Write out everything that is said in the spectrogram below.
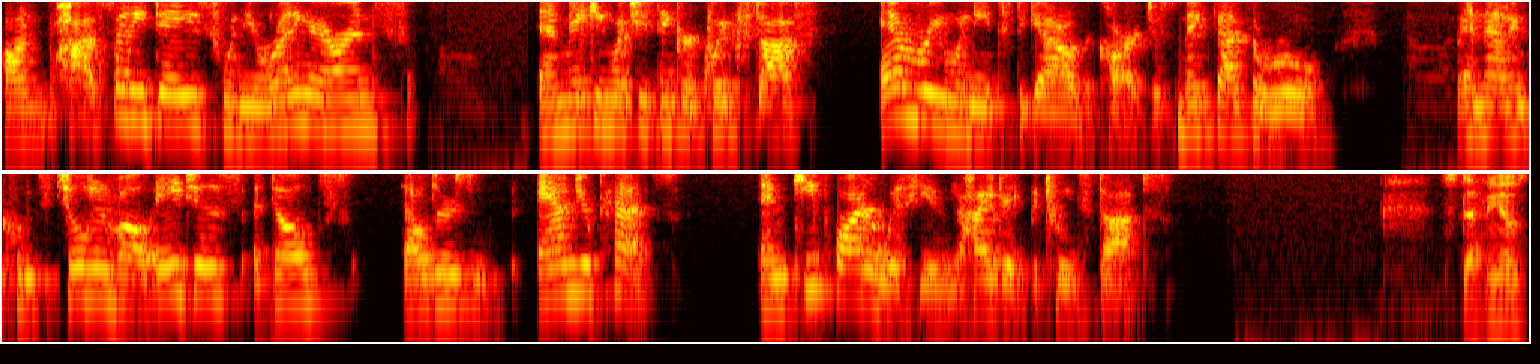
on hot sunny days when you're running errands and making what you think are quick stops, everyone needs to get out of the car. Just make that the rule uh, and that includes children of all ages, adults, elders, and your pets. And keep water with you to hydrate between stops. Stephanie, those,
